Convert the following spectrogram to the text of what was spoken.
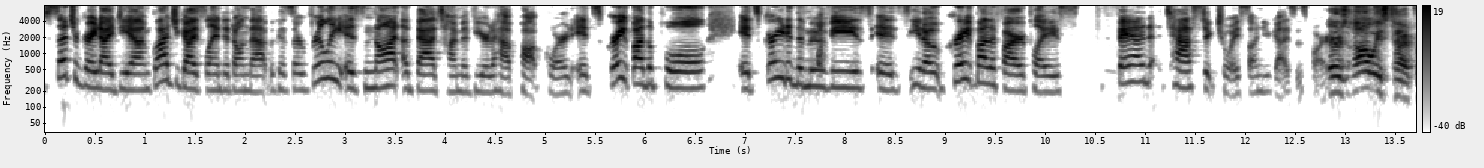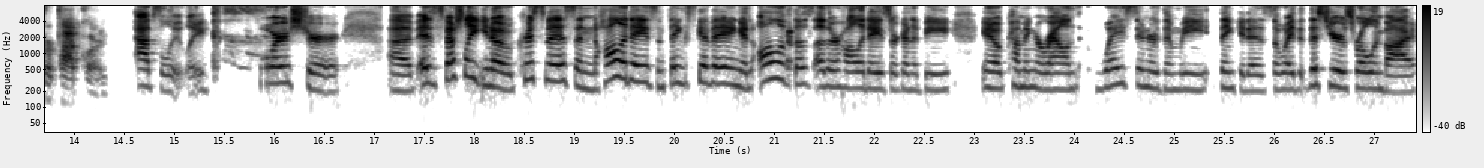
such a great idea. I'm glad you guys landed on that because there really is not a bad time of year to have popcorn. It's great by the pool, it's great in the movies, it's, you know, great by the fireplace. Fantastic choice on you guys' part. There's always time for popcorn. Absolutely. For sure. Uh, especially you know christmas and holidays and thanksgiving and all of those other holidays are going to be you know coming around way sooner than we think it is the way that this year is rolling by.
